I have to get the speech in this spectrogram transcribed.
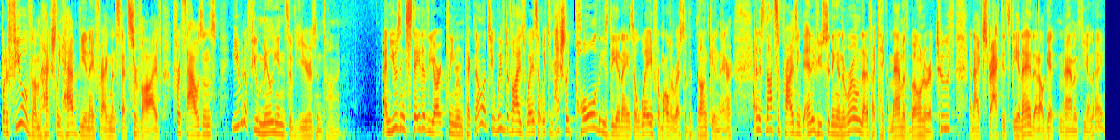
But a few of them actually have DNA fragments that survive for thousands, even a few millions of years in time. And using state of the art cleanroom technology, we've devised ways that we can actually pull these DNAs away from all the rest of the gunk in there. And it's not surprising to any of you sitting in the room that if I take a mammoth bone or a tooth and I extract its DNA, that I'll get mammoth DNA.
